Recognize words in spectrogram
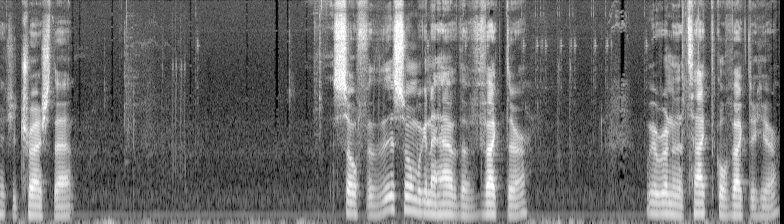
Actually trash that. So for this one, we're going to have the vector. We're running the tactical vector here.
